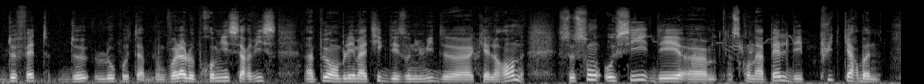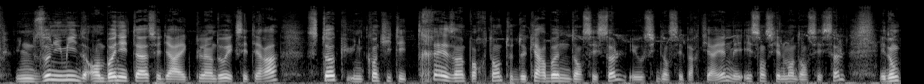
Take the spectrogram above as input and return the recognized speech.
de fait de l'eau potable. Donc voilà le premier service un peu emblématique des zones humides qu'elles rendent. Ce sont aussi des, ce qu'on appelle des puits de carbone. Une zone humide en bon état, c'est-à-dire avec plein d'eau, etc., stocke une quantité très importante de carbone dans ses sols et aussi dans ses parties aériennes, mais essentiellement dans ses sols. Et donc,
